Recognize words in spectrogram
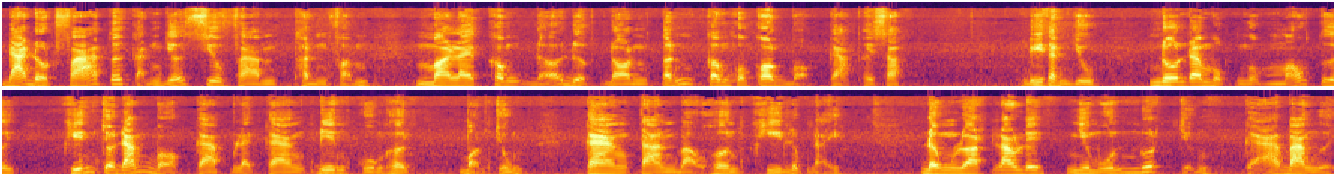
đã đột phá tới cảnh giới siêu phàm thần phẩm mà lại không đỡ được đòn tấn công của con bọ cạp hay sao? Lý Thanh Du nôn ra một ngụm máu tươi, khiến cho đám bọ cạp lại càng điên cuồng hơn. Bọn chúng càng tàn bạo hơn khi lúc nãy. Đồng loạt lao lên như muốn nuốt chửng cả ba người.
